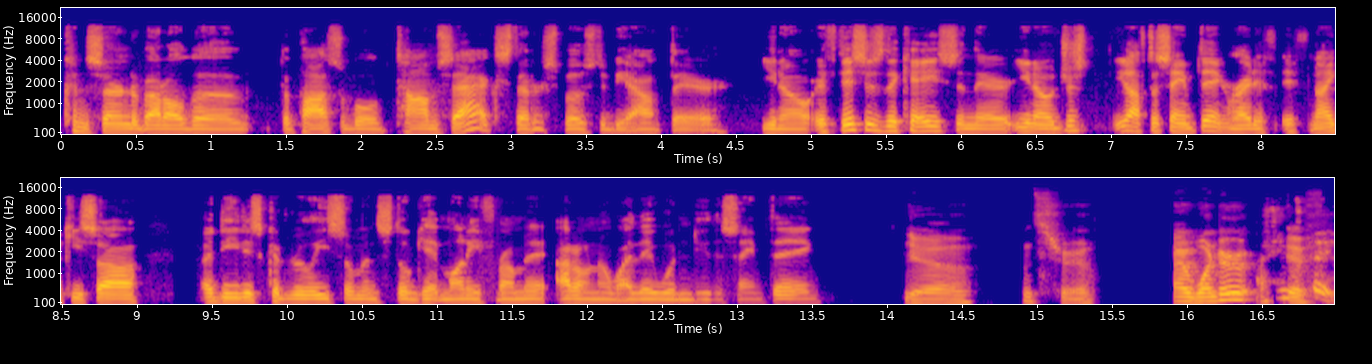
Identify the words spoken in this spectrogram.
concerned about all the the possible Tom Sachs that are supposed to be out there. you know, if this is the case and they're, you know, just you have the same thing, right? If if Nike saw Adidas could release them and still get money from it, I don't know why they wouldn't do the same thing. Yeah, that's true. I wonder I think if that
